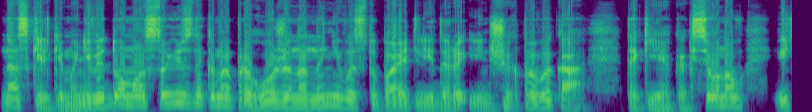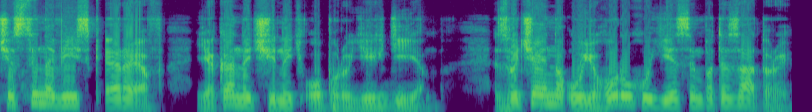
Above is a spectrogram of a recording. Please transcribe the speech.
Наскільки мені відомо, союзниками Пригожина нині виступають лідери інших ПВК, такі як Аксьонов і частина військ РФ, яка не чинить опору їх діям. Звичайно, у його руху є симпатизатори,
